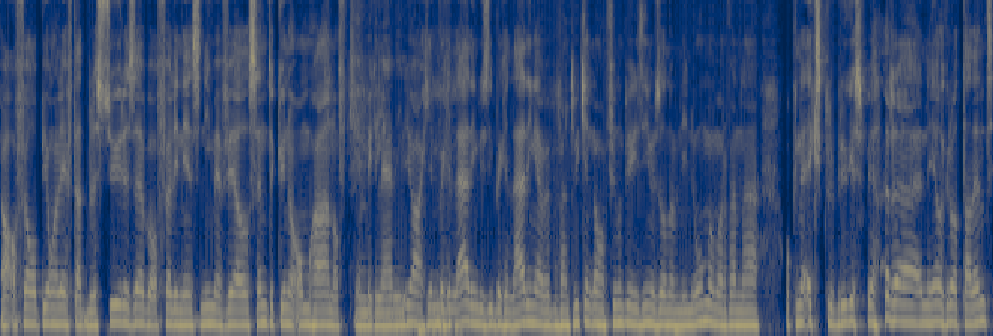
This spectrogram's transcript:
ja, ofwel op jonge leeftijd blessures hebben, ofwel ineens niet met veel centen kunnen omgaan, of Geen begeleiding. ja, geen begeleiding. Dus die begeleiding, we hebben van het weekend nog een filmpje gezien, we zullen hem niet noemen, maar van eh, ook een ex-Club Brugge-speler, eh, een heel groot talent,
